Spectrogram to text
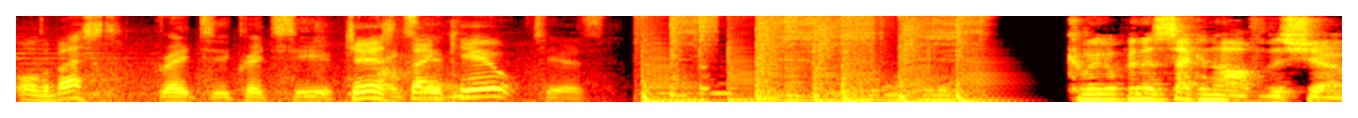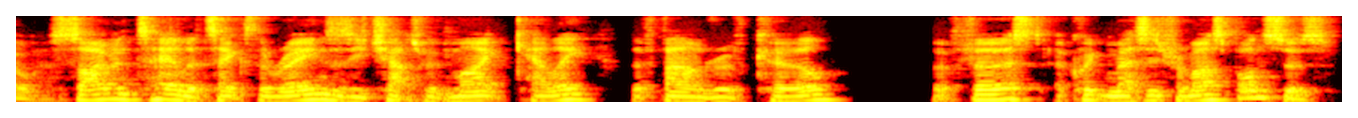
all the best. Great to, great to see you. Cheers, Thanks, thank Aidan. you. Cheers. Coming up in the second half of the show, Simon Taylor takes the reins as he chats with Mike Kelly, the founder of Curl. But first, a quick message from our sponsors.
